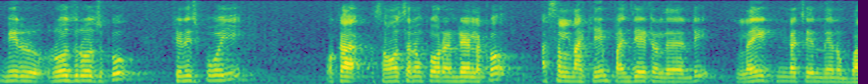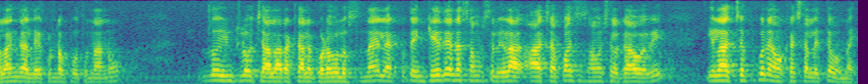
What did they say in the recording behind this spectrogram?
మీరు రోజు రోజుకు క్షీణించిపోయి ఒక సంవత్సరంకో రెండేళ్ళకో అసలు నాకేం పని చేయటం లేదండి. లైంగికంగా చే నేను బలంగా లేకుండా పోతున్నాను. ఇంట్లో చాలా రకాల గొడవలు వస్తున్నాయి. లేకపోతే ఇంకేదైనా సమస్యలు ఇలా ఆ చెప్పాల్సిన సమస్యలు కావవి ఇలా చెప్పుకునే అవకాశాలు అయితే ఉన్నాయి.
